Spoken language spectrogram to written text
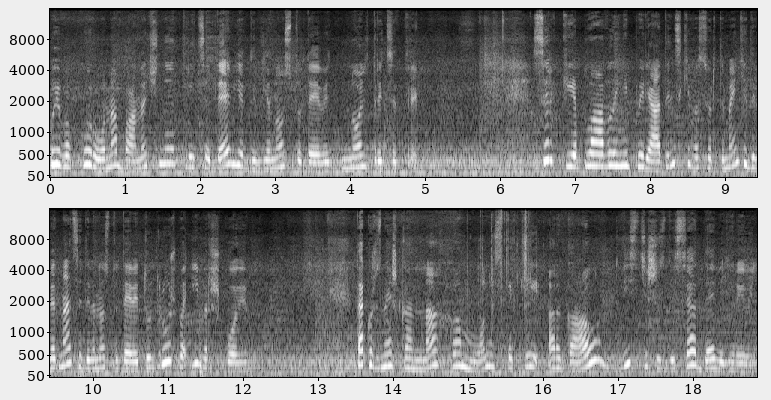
Пиво Корона баночне 39,99 0,33. Сирки плавлені пирятинські в асортименті 19,99. Тут дружба і вершкові. Також знижка на хамон. Ось такий аргал 269 гривень.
